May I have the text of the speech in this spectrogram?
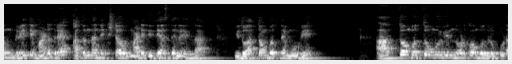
ಒಂದು ರೀತಿ ಮಾಡಿದ್ರೆ ಅದನ್ನ ನೆಕ್ಸ್ಟ್ ಅವ್ರು ಮಾಡಿದ ಇತಿಹಾಸದಲ್ಲೇ ಇಲ್ಲ. ಇದು ಹತ್ತೊಂಬತ್ತನೇ ಮೂವಿ ಆ ಹತ್ತೊಂಬತ್ತು ಮೂವಿ ನೋಡ್ಕೊಂಡ್ ಬಂದ್ರು ಕೂಡ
